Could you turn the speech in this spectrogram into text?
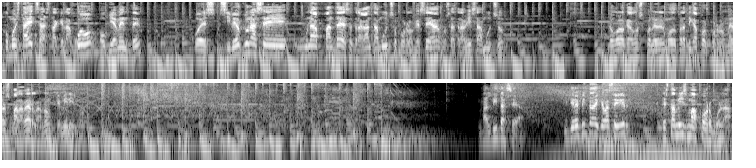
cómo está hecha hasta que la juego, obviamente. Pues si veo que una, se, una pantalla se atraganta mucho por lo que sea, o se atraviesa mucho, luego lo que hago es poner el modo práctica por, por lo menos para verla, ¿no? Que mínimo. Maldita sea. Y tiene pinta de que va a seguir esta misma fórmula.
